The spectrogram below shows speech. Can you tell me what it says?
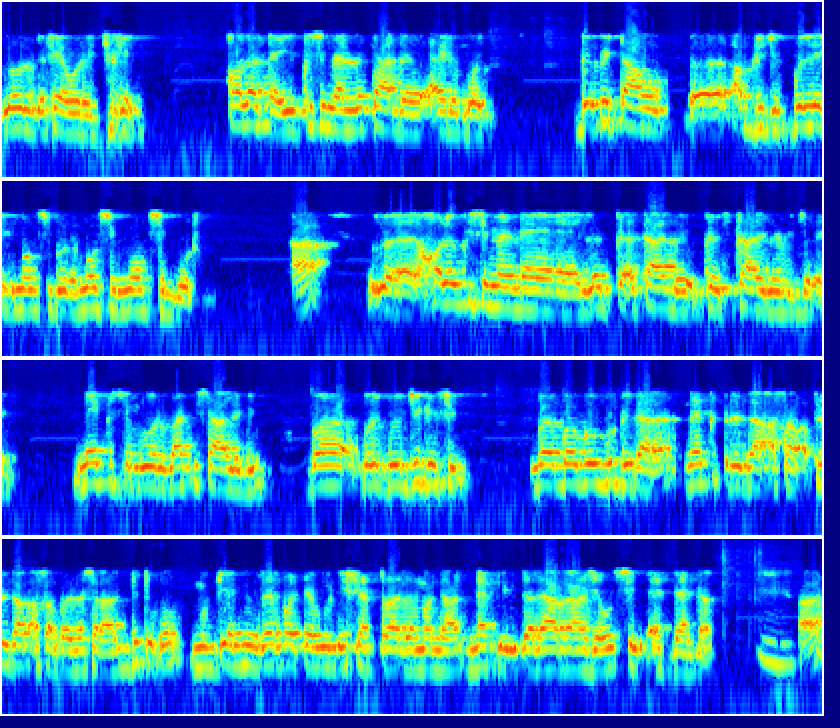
loolu dafay war a jóge xoolal tey ku si mel le cas de Aïda Mbodj depuis taaw euh, Abdou Diouf ba léegi moom si nguur moom si moom si nguur ah euh, xoolal ku si mel ne le cas de que cas de Mimi Touré nekk si nguur Macky Sall bi ba ba ba jóge si ba ba ba bëgg dara nekk président asam président assemblée nationale jiitu ko mu génn révolté wu di xeex troisième mandat nekk da lay arrangé wu si F24 Mhm. ah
